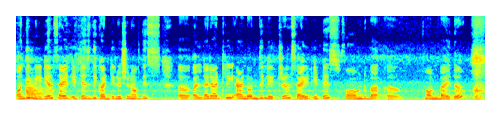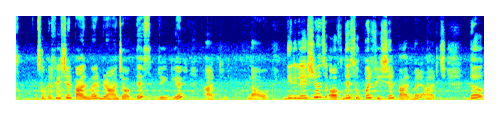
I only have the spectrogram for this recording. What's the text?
On the medial side it is the continuation of this uh, ulnar artery and on the lateral side it is formed by, uh, formed by the superficial palmar branch of this radial artery. Now the relations of the superficial palmar arch. The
